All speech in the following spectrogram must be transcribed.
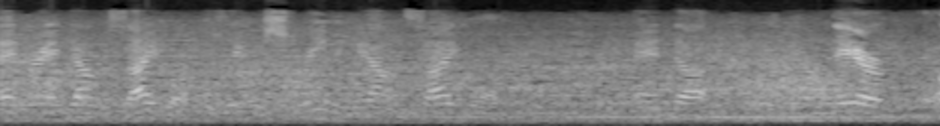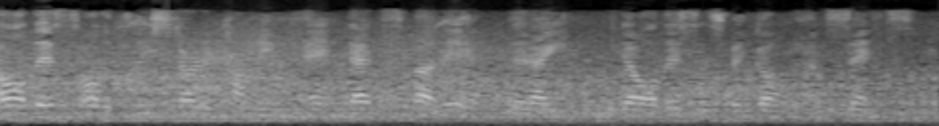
and ran down the sidewalk because they were screaming down the sidewalk. And uh, from there, all this, all the police started coming, and that's about it. That I, that all this has been going on since.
